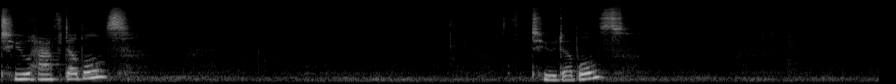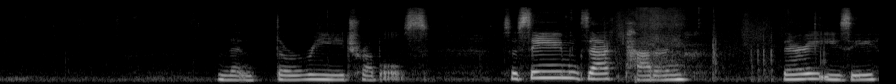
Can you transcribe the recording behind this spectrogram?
two half doubles, two doubles, and then three trebles. So same exact pattern, very easy.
